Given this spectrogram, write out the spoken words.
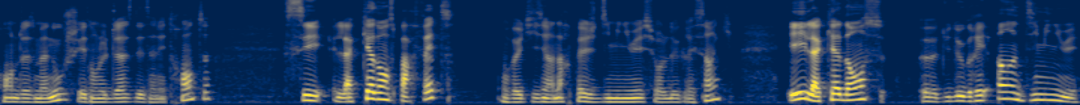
en jazz manouche et dans le jazz des années 30. C'est la cadence parfaite, on va utiliser un arpège diminué sur le degré 5, et la cadence euh, du degré 1 diminué.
